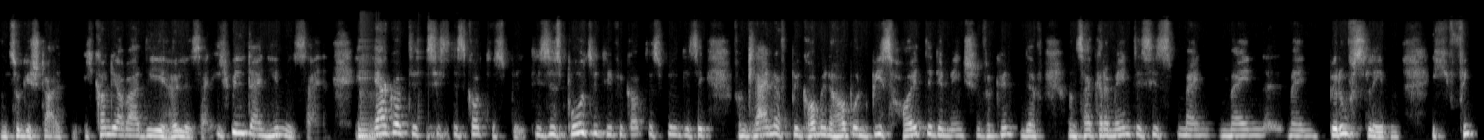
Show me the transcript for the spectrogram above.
und zu gestalten. Ich kann dir aber auch die Hölle sein. Ich will dein Himmel sein. Mhm. Herrgott, das ist das Gottesbild, dieses positive Gottesbild, das ich von klein auf bekommen habe und bis heute den Menschen verkünden darf. Und Sakrament, das ist mein, mein, mein Berufsleben. Ich finde,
